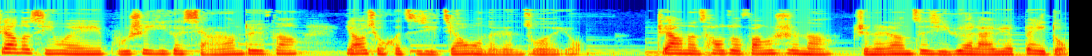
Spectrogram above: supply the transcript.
这样的行为不是一个想让对方要求和自己交往的人做的哟。这样的操作方式呢，只能让自己越来越被动。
